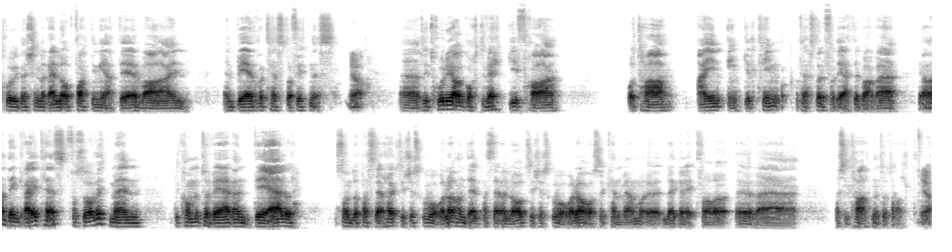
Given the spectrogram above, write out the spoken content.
tror jeg den generelle oppfatningen er at det var en, en bedre test av fitness. ja. Uh, så jeg tror de har gått vekk ifra å ta én enkelt ting og teste det fordi at det bare Ja, det er en grei test, for så vidt, men det kommer til å være en del som da passerer høyt, som ikke skulle vært der, en del passerer lavt, som ikke skulle vært der, og så kan vi være med å ødelegge litt for over resultatene totalt. ja.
